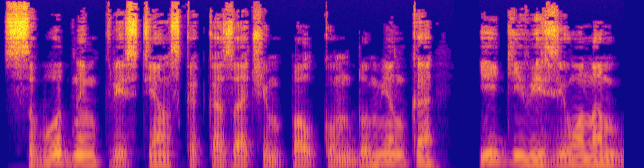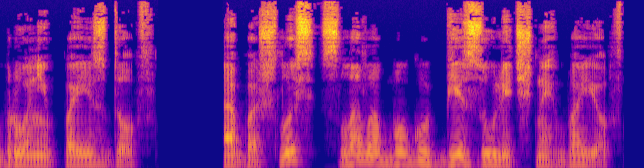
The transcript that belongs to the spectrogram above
сводным крестьянско-казачьим полком Думенко и дивизионом бронепоездов. Обошлось, слава богу, без уличных боев.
